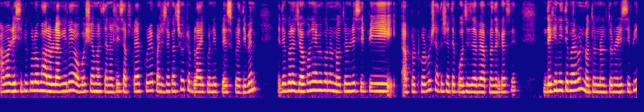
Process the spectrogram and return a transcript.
আমার রেসিপিগুলো ভালো লাগলে অবশ্যই আমার চ্যানেলটি সাবস্ক্রাইব করে পাশে থাকা ছোটো ব্লাইকনটি প্রেস করে দিবেন। এতে করে যখনই আমি কোনো নতুন রেসিপি আপলোড করব, সাথে সাথে পৌঁছে যাবে আপনাদের কাছে। দেখে নিতে পারবেন নতুন নতুন রেসিপি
